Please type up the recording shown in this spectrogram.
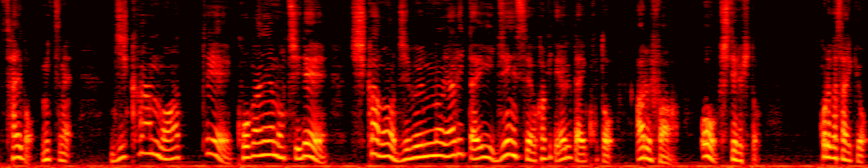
最後、3つ目。時間もあって小金持ちで、しかも自分のやりたい人生をかけてやりたいこと、アルファをしてる人。これが最強。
